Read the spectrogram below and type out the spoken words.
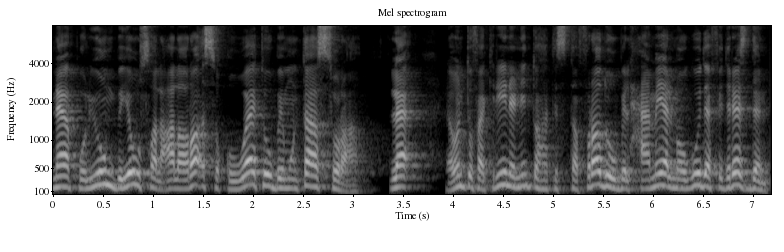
نابليون بيوصل على رأس قواته بمنتهى السرعة. لا لو أنتوا فاكرين ان أنتوا هتستفردوا بالحامية الموجودة في دريسدن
